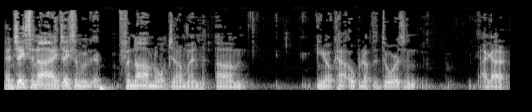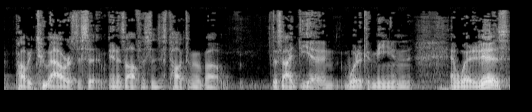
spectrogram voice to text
And Jason and I, Jason was a phenomenal gentleman. Um, you know, kind of opened up the doors and I got probably two hours to sit in his office and just talk to him about this idea and what it could mean and, and what it is.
